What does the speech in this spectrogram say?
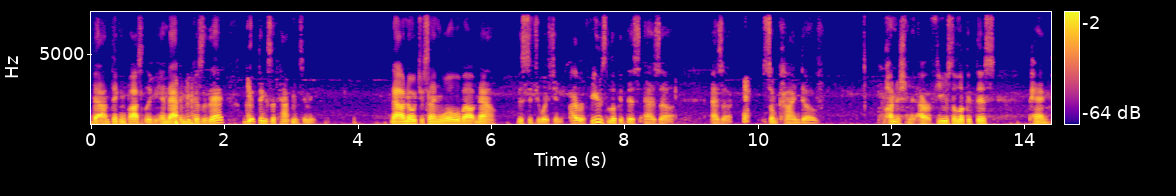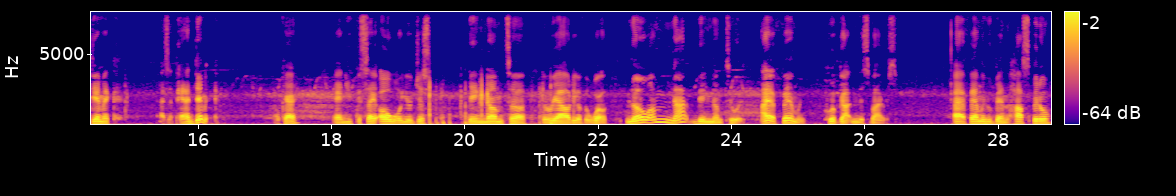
that I'm thinking positively, and that, and because of that, good things have happened to me. Now I know what you're saying. Well, about now, this situation, I refuse to look at this as a, as a, some kind of punishment. I refuse to look at this pandemic as a pandemic. Okay? And you could say, oh, well, you're just being numb to the reality of the world. No, I'm not being numb to it. I have family who have gotten this virus. I have family who've been in the hospital.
